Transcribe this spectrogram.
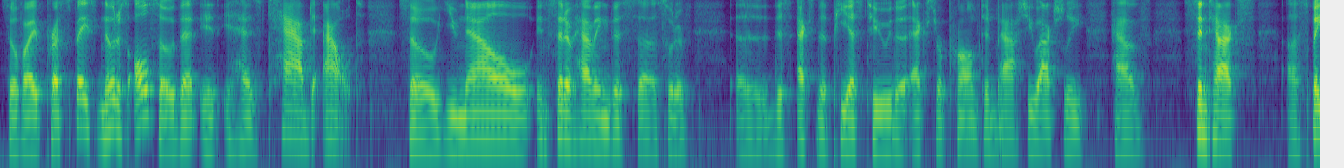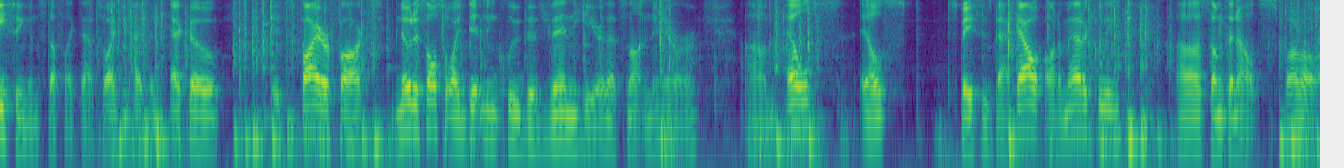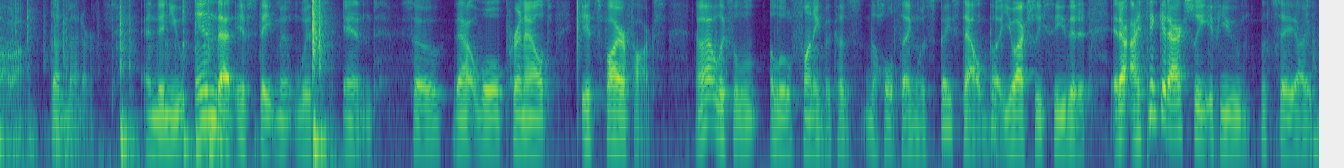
So if I press space, notice also that it, it has tabbed out. So you now, instead of having this uh, sort of uh, this X, the PS2, the extra prompt in Bash, you actually have syntax uh, spacing and stuff like that. So I can type in echo, it's Firefox. Notice also I didn't include the then here, that's not an error. Um, else, else spaces back out automatically, uh, something else, blah, blah, blah, blah, doesn't matter. And then you end that if statement with end. So that will print out it's Firefox. Now that looks a, little funny because the whole thing was spaced out, but you actually see that it, it, I think it actually, if you, let's say I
